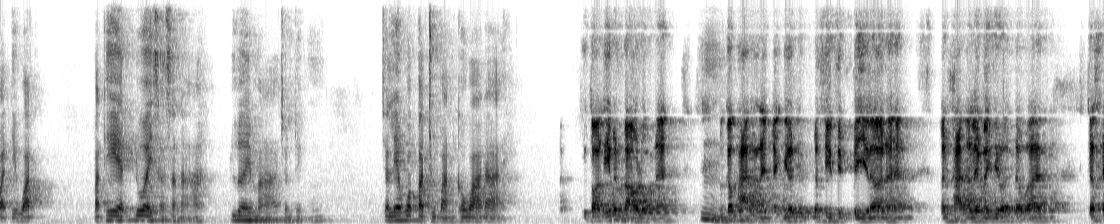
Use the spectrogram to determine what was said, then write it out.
ปฏิวัติประเทศด้วยศาสนา เรื่อยมาจนถึง จะเรียกว่าปัจจุบันก็ว่าได้ คือตอนนี้มันเบาลงนะอืมมันก็ผ่านอะไรมาเยอะมันสี่สิบปีแล้วนะฮะมันผ่านอะไรมาเยอะแต่ว่ากระแส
